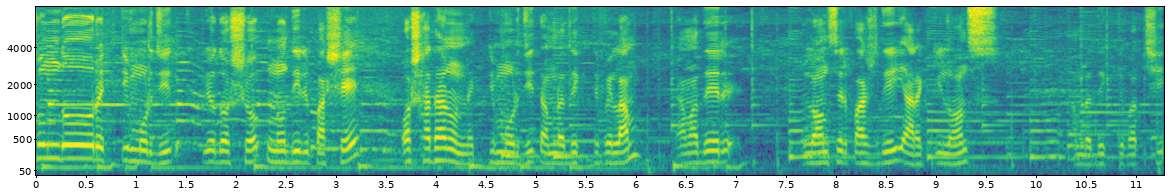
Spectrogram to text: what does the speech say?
সুন্দর একটি মসজিদ, প্রিয় দর্শক, নদীর পাশে। অসাধারণ একটি মসজিদ আমরা দেখতে পেলাম। আমাদের লঞ্চের পাশ দিয়েই আরেকটি লঞ্চ আমরা দেখতে পাচ্ছি।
